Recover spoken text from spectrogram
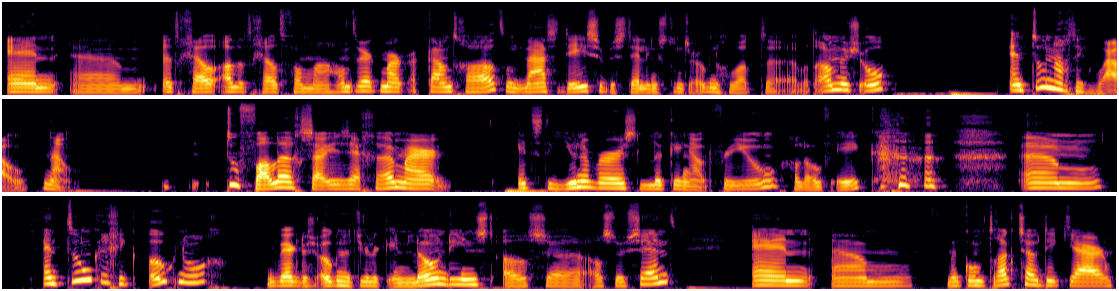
en um, het geld, al het geld van mijn handwerkmarkt-account gehad. Want naast deze bestelling stond er ook nog wat, uh, wat anders op. En toen dacht ik, wauw, nou, toevallig zou je zeggen, maar it's the universe looking out for you, geloof ik. um, en toen kreeg ik ook nog ik werk dus ook natuurlijk in loondienst als, uh, als docent. En um, mijn contract zou dit jaar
